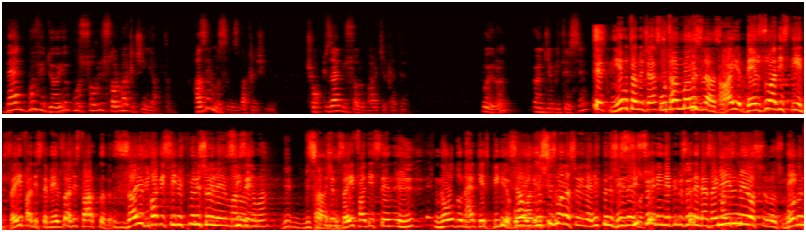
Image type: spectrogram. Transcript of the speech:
Ben bu videoyu bu soruyu sormak için yaptım. Hazır mısınız? Bakın şimdi. Çok güzel bir soru bu hakikaten. Buyurun. Önce bitirsin. Evet, niye utanacağız? Utanmanız lazım. Hayır mevzu hadis değil. Zayıf hadisle mevzu hadis farklıdır. Zayıf Kütüb-i hadisin hükmünü söyleyin bana o Sizin- zaman. Bir, bir saniye. Kardeşim zayıf hadisin e, ne olduğunu herkes biliyor. Sen, ilgili- siz bana söyleyin hükmünü siz, söyleyin siz bana. söyleyin hepimiz söyleyin. Ben zayıf hadis- Bilmiyorsunuz. Ne? Onun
